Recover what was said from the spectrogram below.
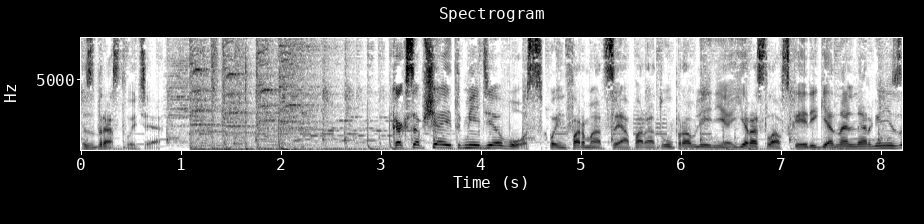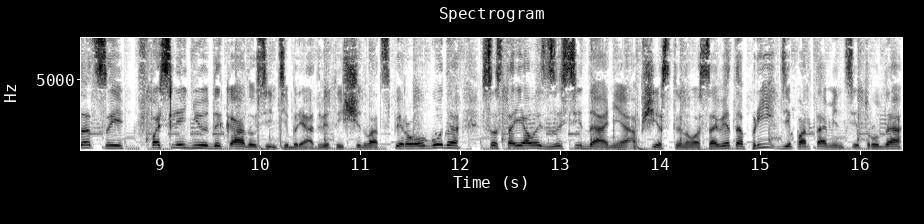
Здравствуйте. Здравствуйте. Как сообщает Медиавоз, по информации аппарата управления Ярославской региональной организации, в последнюю декаду сентября 2021 года состоялось заседание Общественного совета при Департаменте труда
